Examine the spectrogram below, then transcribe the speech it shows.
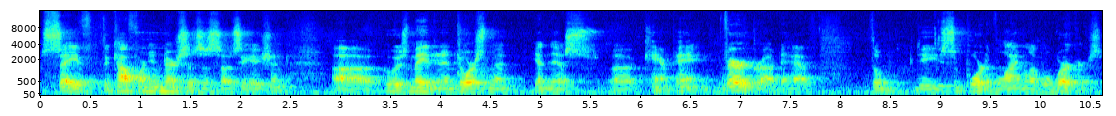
save the California Nurses Association, uh, who has made an endorsement in this uh, campaign. Very proud to have the, the support of line level workers.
